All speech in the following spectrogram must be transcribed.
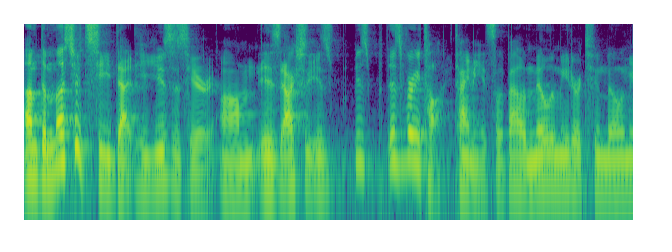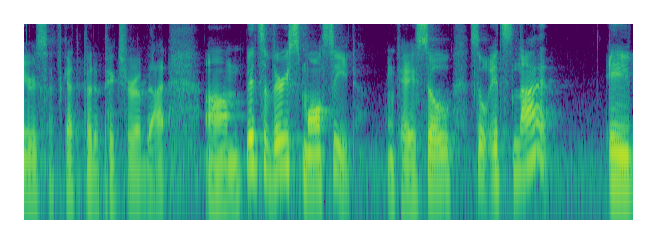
Um, the mustard seed that he uses here um, is actually is, is, is very tall, tiny. It's about a millimeter, two millimeters. I forgot to put a picture of that. Um, but it's a very small seed. Okay, so so it's not a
